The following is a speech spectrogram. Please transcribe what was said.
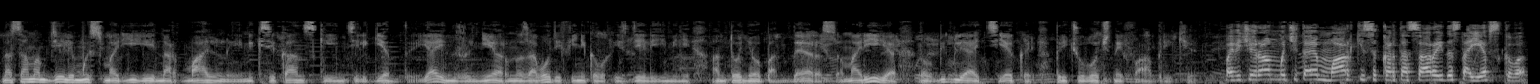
на самом деле мы с Марией нормальные мексиканские интеллигенты. Я инженер на заводе финиковых изделий имени Антонио Бандераса. Мария — библиотекарь при чулочной фабрике. По вечерам мы читаем Маркиса, Картасара и Достоевского,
